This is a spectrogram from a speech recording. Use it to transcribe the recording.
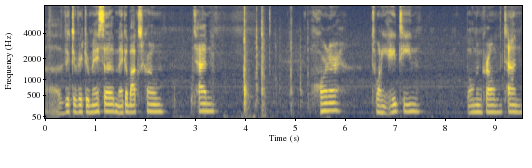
Uh, Victor Victor Mesa, Megabox Chrome, 10. Hoerner, 2018, Bowman Chrome, 10.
